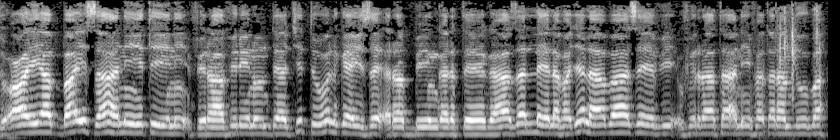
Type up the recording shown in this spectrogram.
دعائي أبا إسانيتيني فرافرين انت أجت والقيس ربي انقرتي غازا الليل فجلا باسي في فراتاني فتران دوبا.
